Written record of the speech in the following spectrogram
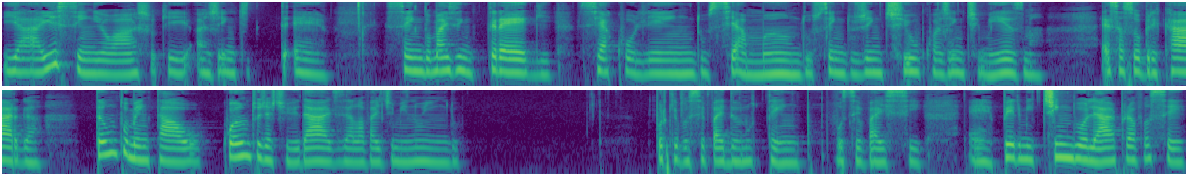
E aí sim eu acho que a gente é, sendo mais entregue, se acolhendo, se amando, sendo gentil com a gente mesma, essa sobrecarga, tanto mental quanto de atividades, ela vai diminuindo. Porque você vai dando tempo, você vai se é, permitindo olhar para você,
